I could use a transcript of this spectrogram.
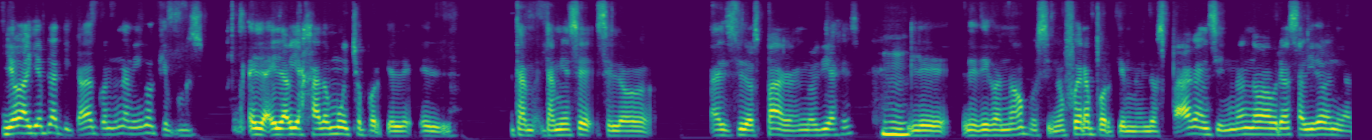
yo ayer platicaba con un amigo que pues él, ha viajado mucho porque él, también se, se, lo, se los pagan los viajes. le, le, digo, no, pues si no fuera porque me los pagan, si no, no habría salido ni a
